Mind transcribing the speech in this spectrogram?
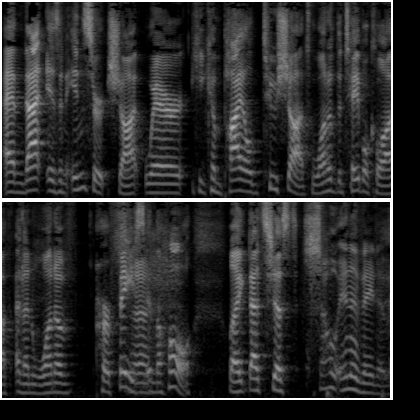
and that is an insert shot where he compiled two shots one of the tablecloth and then one of her face Uh. in the hole like that's just so innovative.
